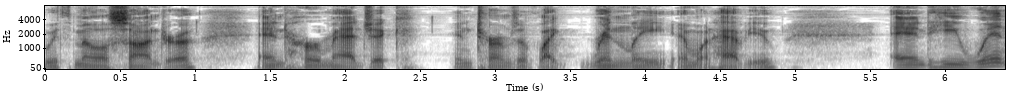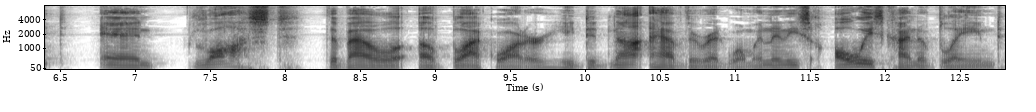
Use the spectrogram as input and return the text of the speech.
with Melisandre and her magic in terms of like Renly and what have you. And he went and lost the Battle of Blackwater. He did not have the Red Woman, and he's always kind of blamed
